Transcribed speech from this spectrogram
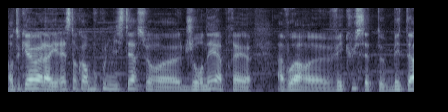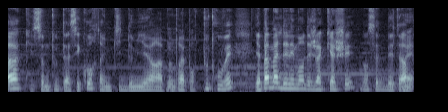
En tout cas, voilà, il reste encore beaucoup de mystères sur euh, Journée après euh, avoir euh, vécu cette bêta, qui est somme toute assez courte, hein, une petite demi-heure à peu Mm. près pour tout trouver. Il y a pas mal d'éléments déjà cachés dans cette bêta. Ouais.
